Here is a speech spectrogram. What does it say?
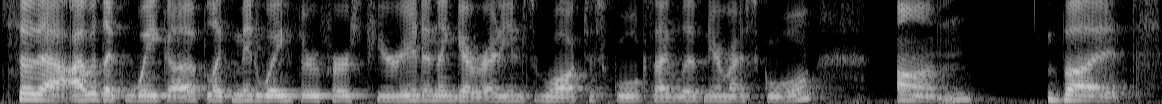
so that I would like wake up like midway through first period and then get ready and just walk to school because I live near my school. Um, but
